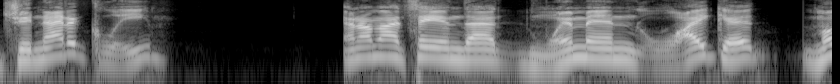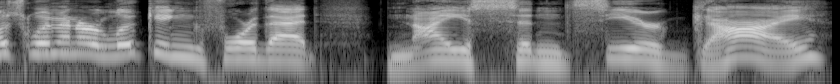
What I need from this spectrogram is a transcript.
genetically and I'm not saying that women like it. Most women are looking for that nice, sincere guy,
